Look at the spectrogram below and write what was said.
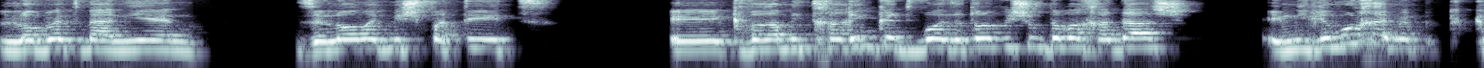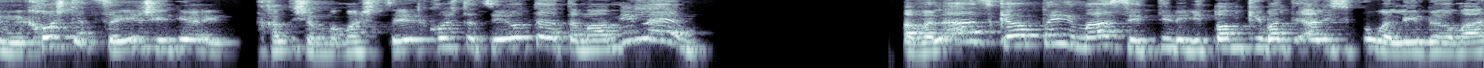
לא באמת מעניין, זה לא עומד משפטית, אה, כבר המתחרים כתבו על זה, אתה לא מביא שום דבר חדש. הם יגרמו לך, ככל שאתה צעיר, שהייתי, התחלתי שם ממש צעיר, ככל שאתה צעיר יותר, אתה מאמין להם. אבל אז כמה פעמים, מה עשיתי? נגיד, פעם קיבלתי, היה לי סיפור על ליברמן,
